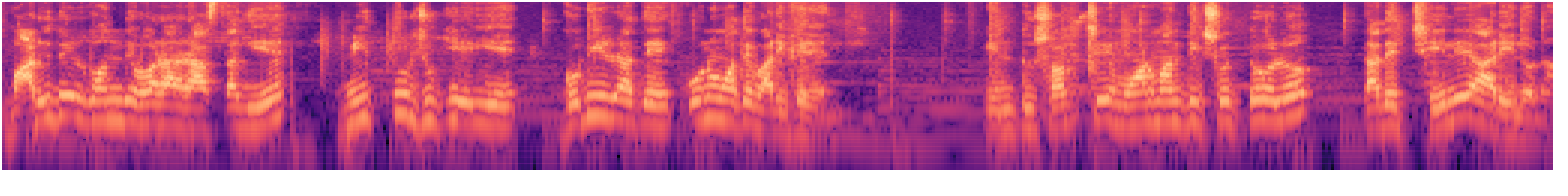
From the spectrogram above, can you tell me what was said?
বারুদের গন্ধে ভরা রাস্তা দিয়ে মৃত্যুর ঝুঁকি এড়িয়ে গভীর রাতে কোনো মতে বাড়ি ফেরেন। কিন্তু সবচেয়ে মর্মান্তিক সত্য হলো তাদের ছেলে আর এলো না।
